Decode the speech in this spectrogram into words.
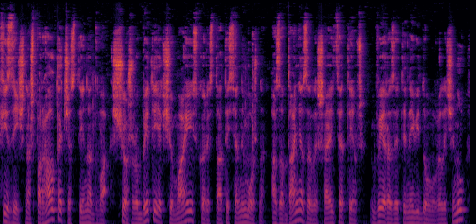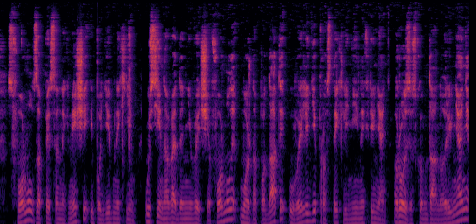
Фізична шпаргалка, частина 2. Що ж робити, якщо магією скористатися не можна, а завдання залишається тим ж виразити невідому величину з формул, записаних нижче і подібних їм. Усі наведені вище формули можна подати у вигляді простих лінійних рівнянь. Розв'язком даного рівняння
